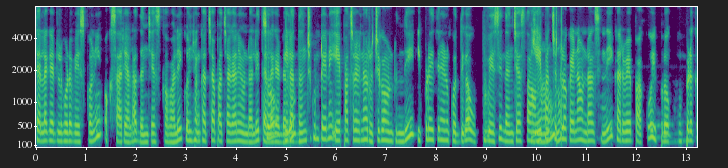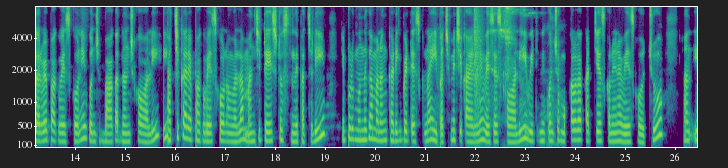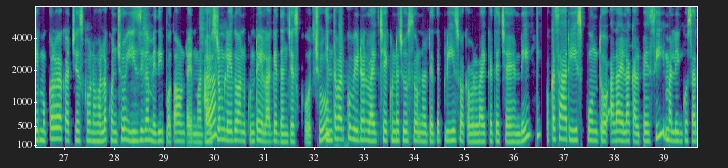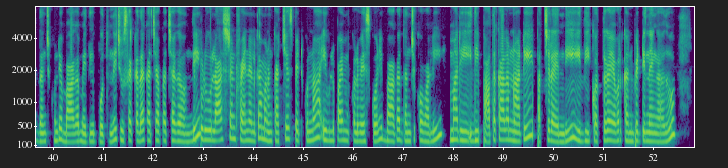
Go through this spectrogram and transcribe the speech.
తెల్లగడ్డలు కూడా వేసుకొని ఒకసారి అలా దంచేసుకోవాలి. కొంచెం కచ్చా పచ్చాగానే ఉండాలి తెల్లగడ్డలు. ఇలా దంచుకుంటేనే ఏ పచ్చడైనా రుచిగా ఉంటుంది. ఇప్పుడైతే నేను కొద్దిగా ఉప్పు వేసి దంచేస్తా. ఏ పచ్చడిలోకైనా ఉండాల్సింది కరివేపాకు. ఇప్పుడు ఒక గుప్పెడు కరివేపాకు వేసుకొని కొంచెం బాగా దంచుకోవాలి. పచ్చి కరివేపాకు వేసుకోవడం వల్ల మంచి టేస్ట్ వస్తుంది పచ్చడి. ఇప్పుడు ముందుగా మనం కడిగి పెట్టేసుకున్న ఈ పచ్చిమిర్చి కాయల్ని వేసేసుకోవాలి. వీటిని కొంచెం ముక్కలుగా కట్ చేసుకొనైనా వేసుకోవచ్చు. ఈ ముక్కలుగా కట్ చేసుకోవడం వల్ల కొంచెం ఈజీగా మెదిగిపోతా ఉంటాయి అనమాట అవసరం లేదు అనుకుంటే ఇలాగే దంచేసుకోవచ్చు. ఇంతవరకు వీడియోని లైక్ చేయకుండా చూస్తున్నట్టయితే ప్లీజ్ ఒక లైక్ అయితే చేయండి. ఒకసారి స్పూన్‌తో అలా ఇలా కలిపేసి మళ్ళీ ఇంకోసారి దంచుకుంటే బాగా మెదిగిపోతుంది. చూసారు కదా! కచ్చాపచ్చాగా ఉంది. ఇప్పుడు లాస్ట్ అండ్ ఫైనల్గా మనం కట్ చేసి పెట్టుకున్న ఈ ఉల్లిపాయ ముక్కలు వేసుకొని బాగా దంచుకోవాలి. మరి ఇది పాతకాలం నాటి పచ్చడి ఇది కొత్తగా ఎవరు కనిపెట్టిందేం కాదు.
